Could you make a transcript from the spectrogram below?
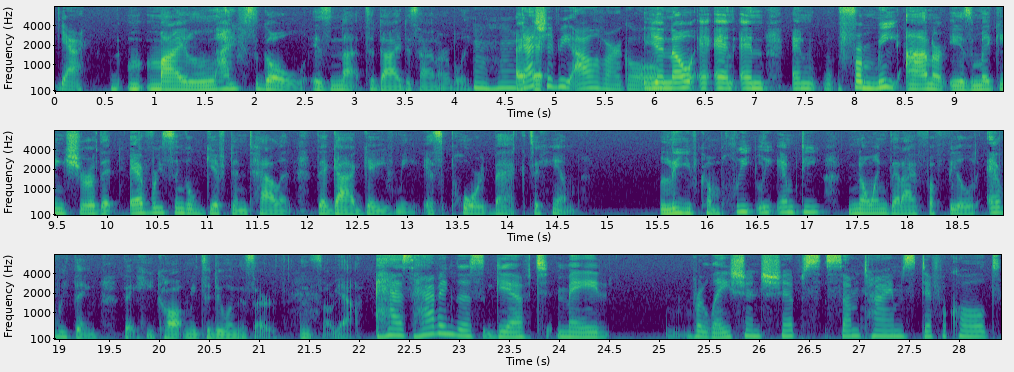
Yeah. My life's goal is not to die dishonorably. Mm, A- That a- should be all of our goal. you know, a- and and and for me, honor is making sure that every single gift and talent that God gave me is poured back to Him. Leave completely empty, knowing that I fulfilled everything that He called me to do in this earth. And so, yeah. Has having this gift made relationships sometimes difficult?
